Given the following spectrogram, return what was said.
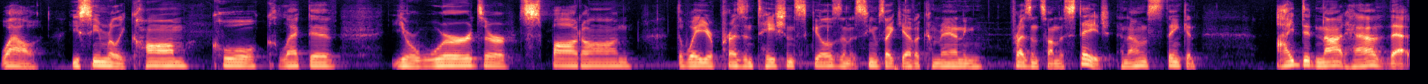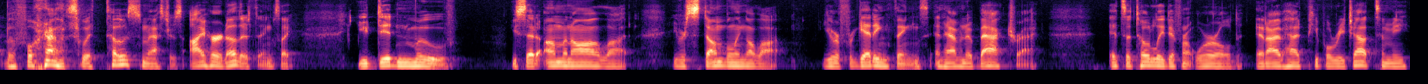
wow, you seem really calm, cool, collective. Your words are spot on. The way your presentation skills, and it seems like you have a commanding presence on the stage. And I was thinking, I did not have that before I was with Toastmasters. I heard other things like you didn't move. You said um and ah a lot. You were stumbling a lot. You were forgetting things and having to backtrack. It's a totally different world. And I've had people reach out to me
